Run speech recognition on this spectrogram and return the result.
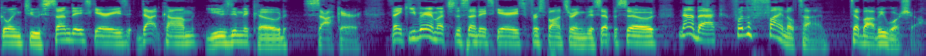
going to sundayscaries.com using the code SOCCER. Thank you very much to Sunday Scaries for sponsoring this episode. Now back for the final time to Bobby Warshaw.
